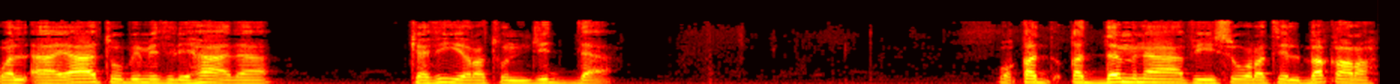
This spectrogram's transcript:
والآيات بمثل هذا كثيرة جدا. وقد قدمنا في سورة البقرة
